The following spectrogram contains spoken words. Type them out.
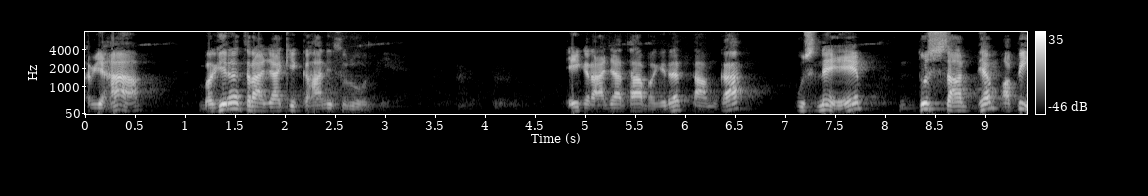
अब यहाँ भगीरथ राजा की कहानी शुरू होती है। एक राजा था भगीरथ नाम का, उसने दुस्साध्यम अपि,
